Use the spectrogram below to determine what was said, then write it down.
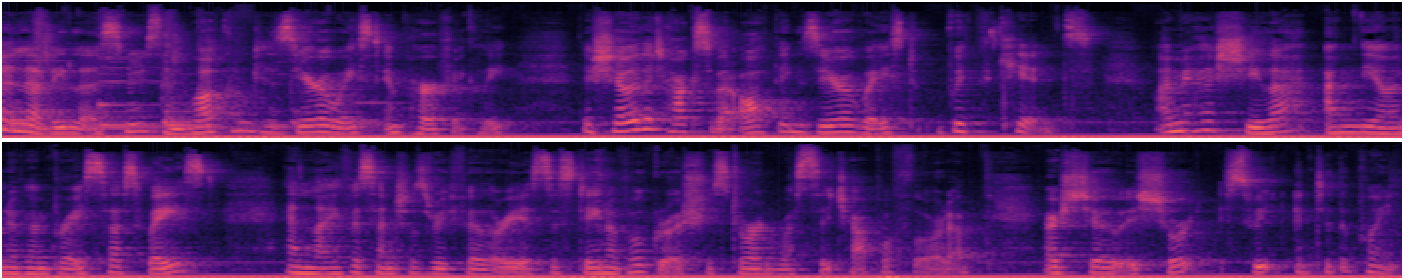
Hello, lovely listeners, and welcome to Zero Waste Imperfectly, the show that talks about all things zero waste with kids. I'm your host, Sheila. I'm the owner of Embrace Less Waste and Life Essentials Refillery, a sustainable grocery store in Wesley Chapel, Florida. Our show is short, sweet, and to the point.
